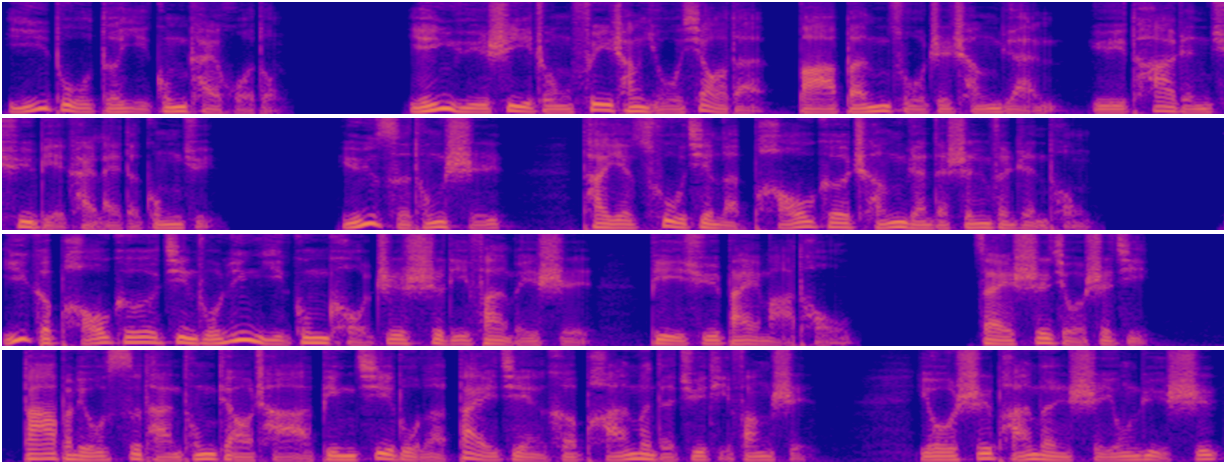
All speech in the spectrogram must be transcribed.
一度得以公开活动。隐语是一种非常有效的把本组织成员与他人区别开来的工具。与此同时，它也促进了袍哥成员的身份认同。一个袍哥进入另一公口之势力范围时，必须拜码头。在19世纪，W. 斯坦通调查并记录了拜见和盘问的具体方式。有时盘问使用律师，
